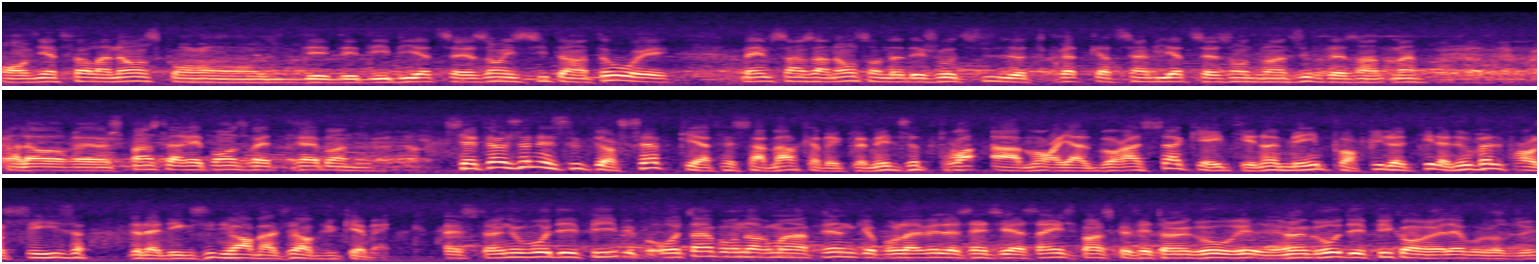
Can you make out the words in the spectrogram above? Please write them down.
on vient de faire l'annonce qu'on des, des, billets de saison ici tantôt. Et même sans annonce, on a déjà au-dessus de près de 400 billets de saison de vendus présentement. Alors, euh, je pense que la réponse va être très bonne. C'est un jeune instructeur-chef qui a fait sa marque avec le Midget 3 à Montréal-Bourassa qui a été nommé pour piloter la nouvelle franchise de la Ligue junior majeure du Québec. C'est un nouveau défi, autant pour Normand Flynn que pour la ville de Saint-Hyacinthe, je pense que c'est un gros, un gros défi qu'on relève aujourd'hui.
